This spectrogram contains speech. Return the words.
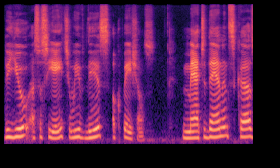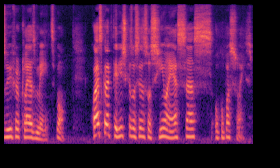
do you associate with these occupations? Match them and discuss with your classmates. Bom, quais características vocês associam a essas ocupações?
